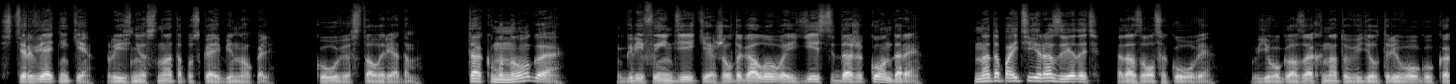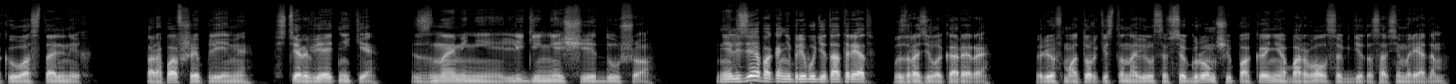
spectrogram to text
«Стервятники», — произнес Нат, опуская бинокль. Коуви встал рядом. «Так много?» «Грифы-индейки, желтоголовые, есть даже кондоры». «Надо пойти и разведать», — отозвался Коуви. В его глазах Нат увидел тревогу, как и у остальных. Пропавшее племя, стервятники, знамение, леденящее душу. «Нельзя, пока не прибудет отряд», — возразила Каррера. Рев моторки становился все громче, пока не оборвался где-то совсем рядом.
